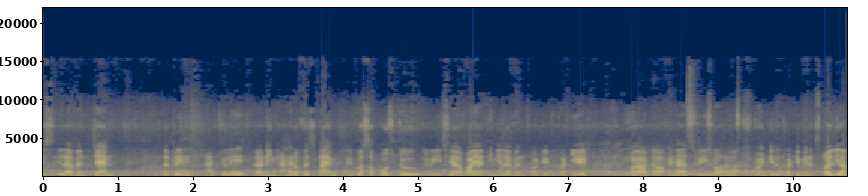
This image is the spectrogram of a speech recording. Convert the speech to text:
Is 11:10. The train is actually running ahead of its time. It was supposed to reach here by I think 11:30 to 38, but uh, it has reached almost 20 to 30 minutes earlier.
